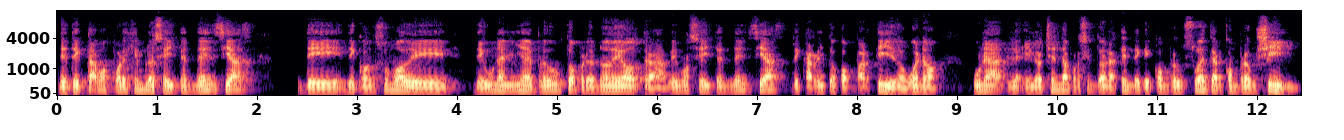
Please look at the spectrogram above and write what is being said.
Detectamos, por ejemplo, si hay tendencias de, consumo de, una línea de producto, pero no de otra. Vemos si hay tendencias de carrito compartido. Bueno, una, el 80% de la gente que compra un suéter compra un jean.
